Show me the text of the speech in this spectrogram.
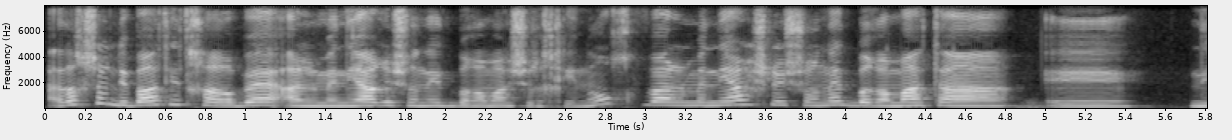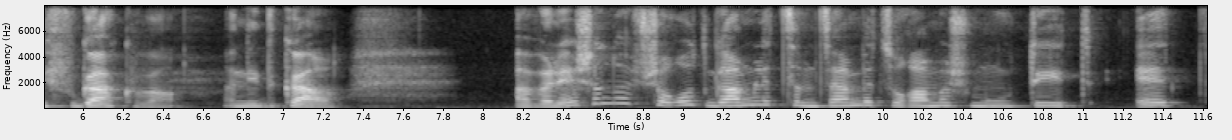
עד עכשיו דיברתי איתך הרבה על מניעה ראשונית ברמה של חינוך, ועל מניעה שלישונית ברמת הנפגע כבר, הנדקר. אבל יש לנו אפשרות גם לצמצם בצורה משמעותית את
